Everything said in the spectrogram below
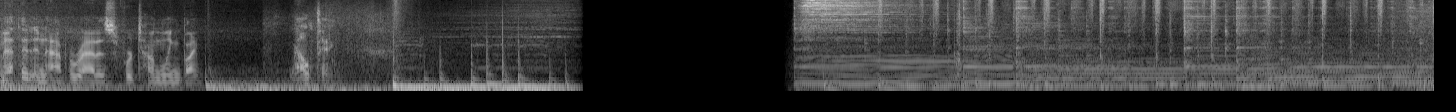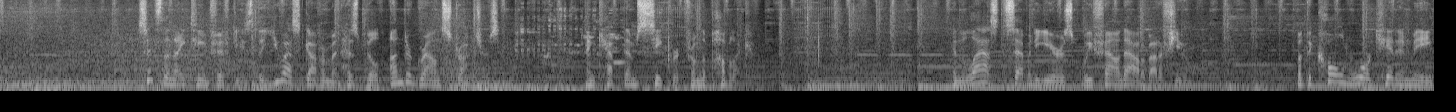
Method and apparatus for tunneling by melting. Since the 1950s, the US government has built underground structures and kept them secret from the public. In the last 70 years, we found out about a few. But the Cold War kid in me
